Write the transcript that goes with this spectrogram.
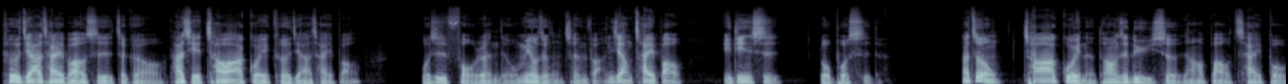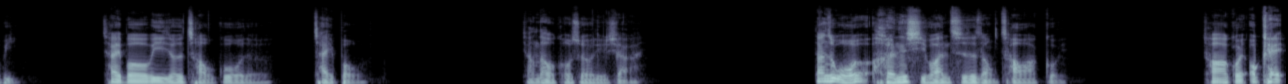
客家菜包是这个哦，他写超阿贵客家菜包，我是否认的，我没有这种称法。你讲菜包一定是萝卜丝的，那这种超阿贵呢，通常是绿色，然后包菜包米，菜包米就是炒过的菜包，讲到我口水要流下来，但是我很喜欢吃这种超阿贵。超贵，OK，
